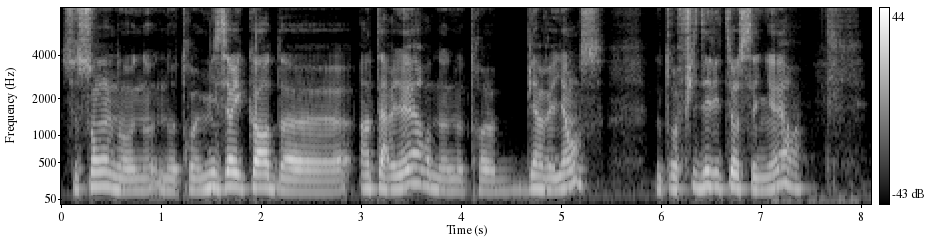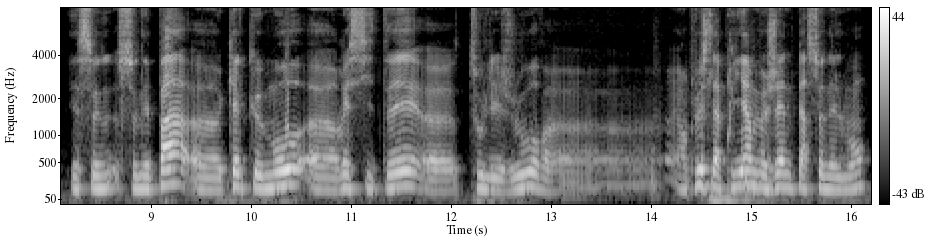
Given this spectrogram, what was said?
ce sont notre miséricorde euh, intérieure, notre bienveillance, notre fidélité au Seigneur. Et ce, n'est pas euh, quelques mots euh, récités tous les jours. En plus, la prière me gêne personnellement.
